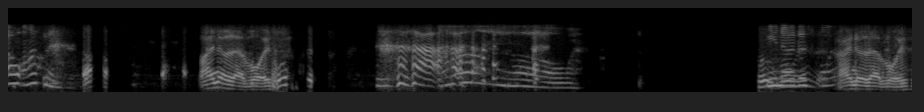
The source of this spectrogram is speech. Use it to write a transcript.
oh, awesome. I know that voice. Oh. You know this voice? I know that voice.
